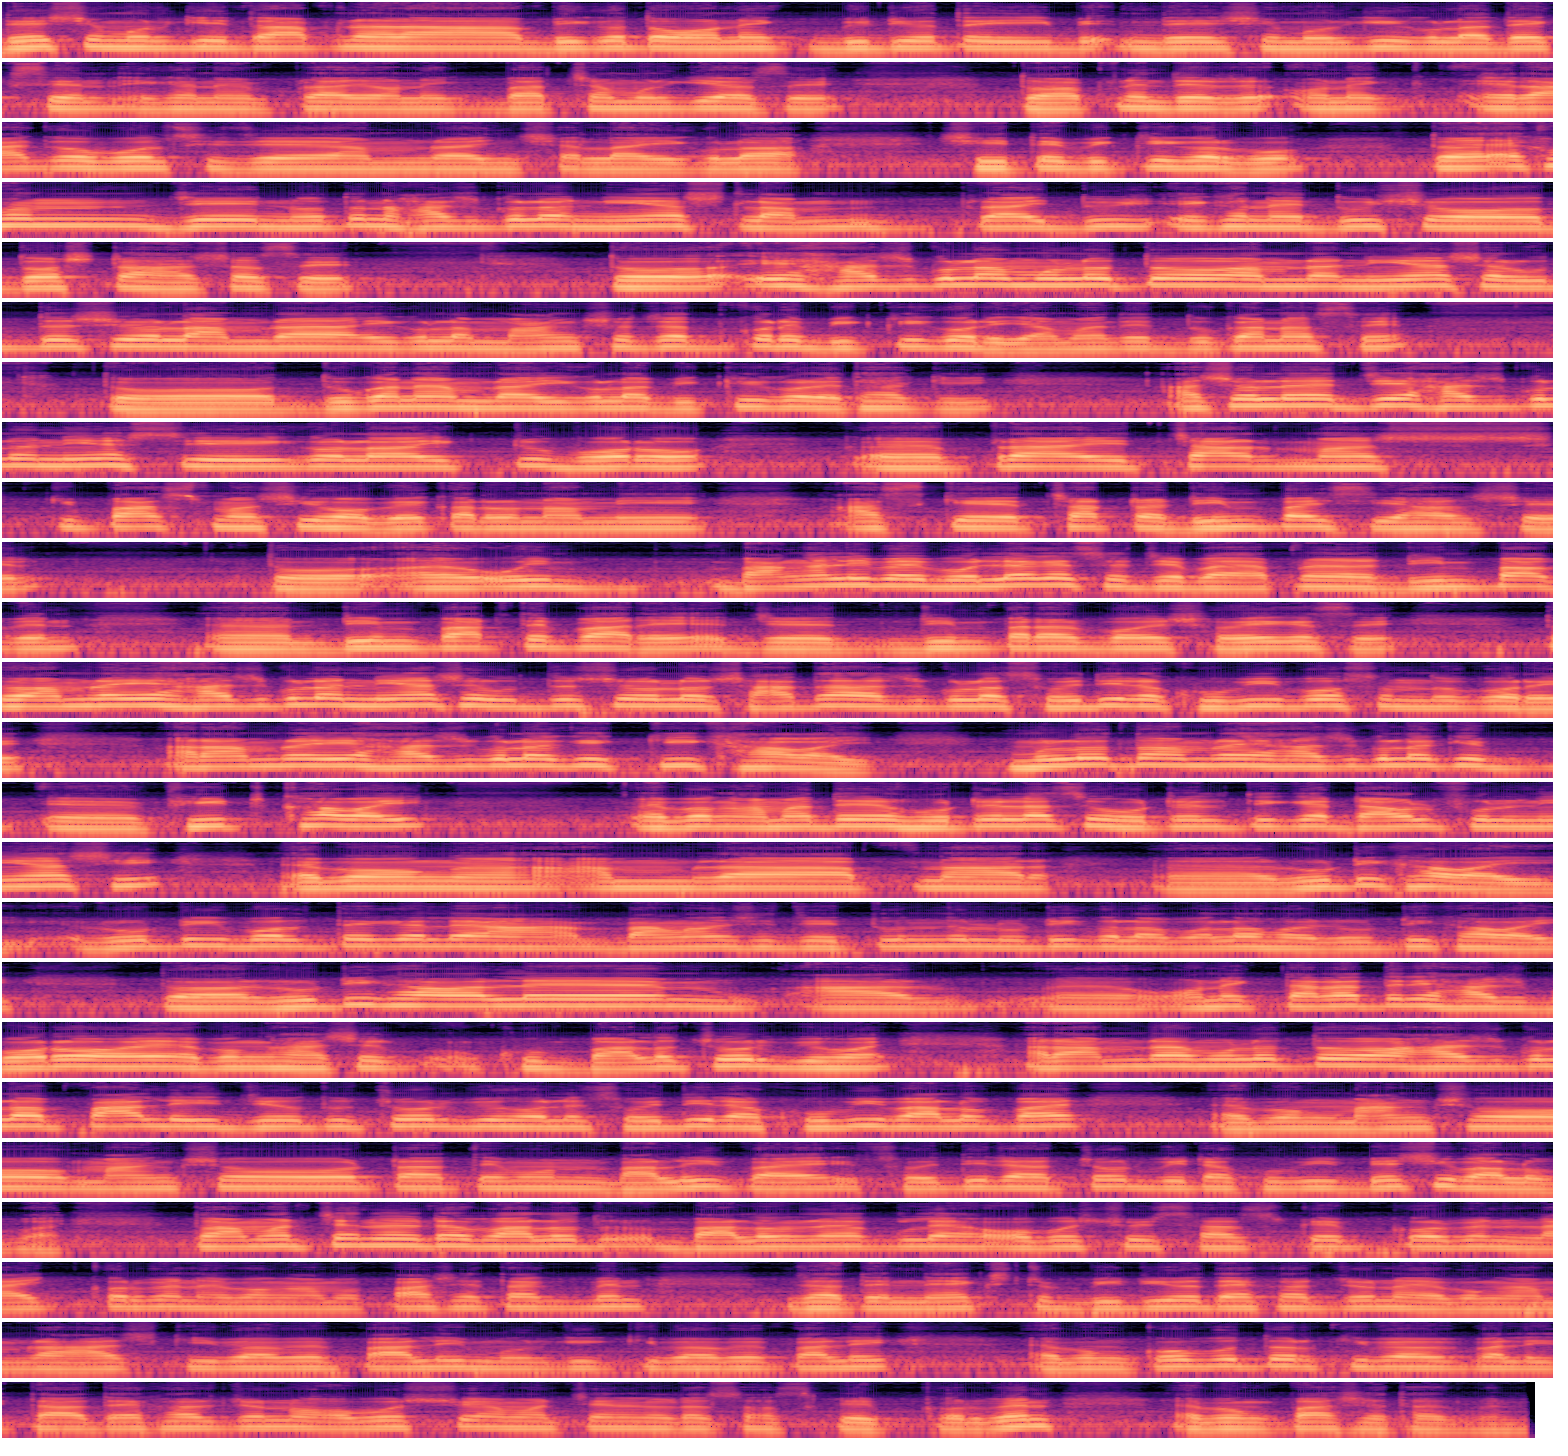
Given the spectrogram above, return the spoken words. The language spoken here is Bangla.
দেশি মুরগি। তো আপনারা বিগত অনেক ভিডিওতে এই দেশি মুরগিগুলো দেখছেন, এখানে প্রায় অনেক বাচ্চা মুরগি আছে। তো আপনাদের অনেক, এর আগেও বলছি যে আমরা ইনশাল্লাহ এগুলা শীতে বিক্রি করব। তো এখন যে নতুন হাঁসগুলো নিয়ে আসলাম, প্রায় দুই, এখানে দুইশো দশটা হাঁস আছে। তো এই হাঁসগুলো মূলত আমরা নিয়ে আসার উদ্দেশ্য হলো আমরা এগুলো মাংসজাত করে বিক্রি করি। আমাদের দোকান আছে, তো দোকানে আমরা এগুলো বিক্রি করে থাকি। আসলে যে হাঁসগুলো নিয়ে আসছি এইগুলো একটু বড় প্রায় চার মাস কি পাঁচ মাসই হবে, কারণ আমি আজকে চারটা ডিম পাইছি হাঁসের। তো ওই বাঙালি ভাই বলে গেছে যে, ভাই, আপনারা ডিম পাবেন ডিম পারতে পারে, যে ডিম পাড়ার বয়স হয়ে গেছে। তো আমরা এই হাঁসগুলো নিয়ে আসার উদ্দেশ্য হলো, সাদা হাঁসগুলো সৌদিরা খুবই পছন্দ করে, আর আমরা এই হাঁসগুলোকে কি খাওয়াই? মূলত আমরা এই হাঁসগুলোকে ফিট খাওয়াই। এবং আমাদের হোটেল আছে হোটেল থেকে ডাউল ফুল নিয়ে আসি এবং আমরা আপনার রুটি খাওয়াই। রুটি বলতে গেলে বাংলাদেশে যে তুন্দুর রুটিগুলো বলা হয়, রুটি খাওয়াই। তো রুটি খাওয়ালে আর অনেক তাড়াতাড়ি হাঁস বড় হয় এবং হাঁসের খুব ভালো চর্বি হয়। আর আমরা মূলত হাঁসগুলো পালি, যেহেতু চর্বি হলে সৌদিরা খুবই ভালো পায় এবং মাংস, মাংসটা তেমন ভালোই পায়, সৌদিরা চর্বিটা খুবই বেশি ভালো পায়। তো আমার চ্যানেলটা ভালো ভালো লাগলে অবশ্যই সাবস্ক্রাইব করবেন, লাইক করবেন এবং আমার পাশে থাকবেন, যাতে নেক্সট ভিডিও দেখার জন্য এবং আমরা হাঁস কীভাবে পালি, মুরগি কীভাবে পালি এবং কবুতর কীভাবে পালি তা দেখার জন্য অবশ্যই আমার চ্যানেলটা সাবস্ক্রাইব করবেন এবং পাশে থাকবেন।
